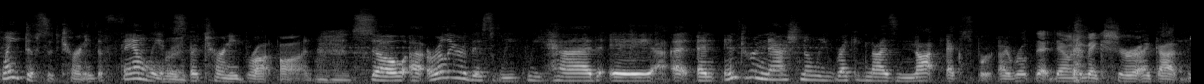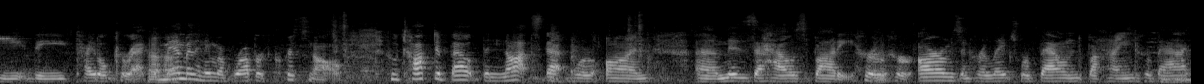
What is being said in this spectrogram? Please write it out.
plaintiff's attorney, the family Right. attorney, brought on. So uh, earlier this week, we had a, a an internationally recognized knot expert. I wrote that down to make sure I got the the title correct. A Uh-huh. man by the name of Robert Chisnall, who talked about the knots that were on uh, Ms. Zahau's body. Her her arms and her legs were bound behind her back.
